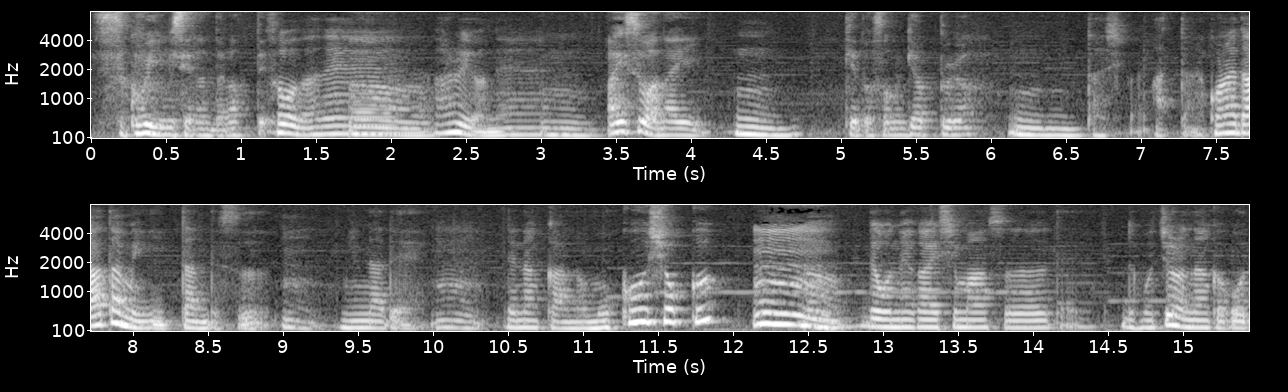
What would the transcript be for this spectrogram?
すごい店なんだなって。そうだね、うん。あるよね。うん、愛想はないうん。けどそのギャップが。うん、うん、確かに。あったね。この間熱海に行ったんです。うん。みんなで。うん。でなんかあの黙食、うん。うん。うんでお願いします。ってでもちろんなんかこう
